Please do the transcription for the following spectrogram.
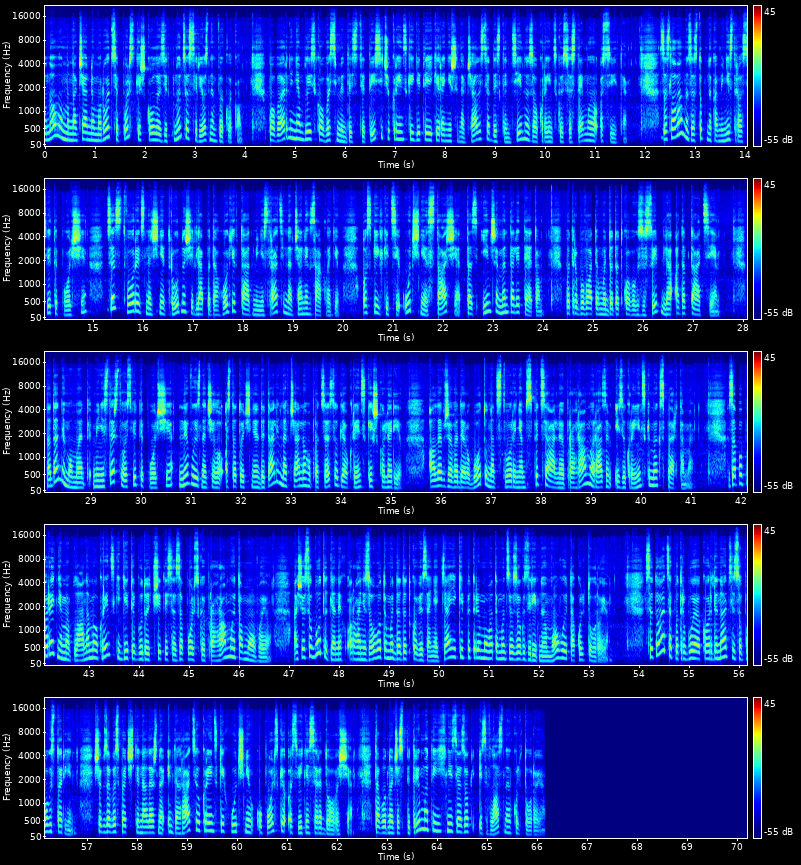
У новому навчальному році польські школи зіткнуться з серйозним викликом поверненням близько 80 тисяч українських дітей, які раніше навчалися дистанційно за українською системою освіти. За словами заступника міністра освіти Польщі, це створить значні труднощі для педагогів та адміністрацій навчальних закладів, оскільки ці учні старші та з іншим менталітетом потребуватимуть додаткових зусиль для адаптації. На даний момент Міністерство освіти Польщі не визначило остаточні деталі навчального процесу для українських школярів, але вже веде роботу над створенням спеціальної програми разом із українськими експертами. За попередніми планами українські діти будуть вчитися за польською програмою та мовою. А щосуботи для них організовуватимуть додаткові заняття, які підтримуватимуть зв'язок з рідною мовою та культурою. Ситуація потребує координації з обох сторін, щоб забезпечити належну інтеграцію українських учнів у польське освітнє середовище та водночас підтримати їхній зв'язок із власною культурою.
